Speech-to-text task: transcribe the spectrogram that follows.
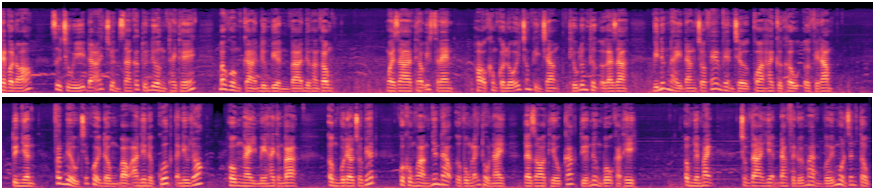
Thay vào đó, sự chú ý đã chuyển sang các tuyến đường thay thế, bao gồm cả đường biển và đường hàng không. Ngoài ra, theo Israel, họ không có lỗi trong tình trạng thiếu lương thực ở Gaza vì nước này đang cho phép viện trợ qua hai cửa khẩu ở phía nam. Tuy nhiên, phát biểu trước Hội đồng Bảo an Liên Hợp Quốc tại New York hôm ngày 12 tháng 3, ông Borrell cho biết cuộc khủng hoảng nhân đạo ở vùng lãnh thổ này là do thiếu các tuyến đường bộ khả thi. Ông nhấn mạnh, chúng ta hiện đang phải đối mặt với một dân tộc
